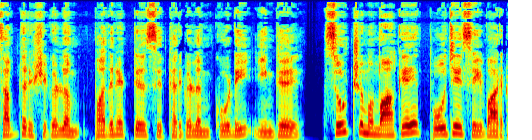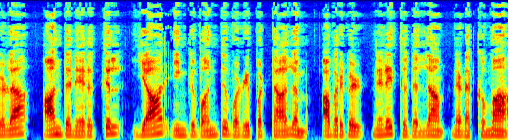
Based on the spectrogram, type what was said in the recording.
சப்தரிஷிகளும் பதினெட்டு சித்தர்களும் கூடி இங்கு சூட்சுமமாக பூஜை செய்வார்களா? அந்த நேரத்தில் யார் இங்கு வந்து வழிபட்டாலும் அவர்கள் நினைத்ததெல்லாம் நடக்குமா?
